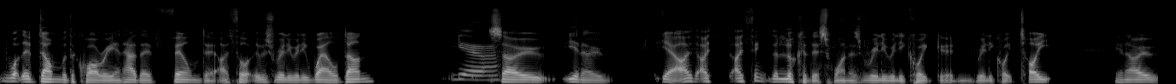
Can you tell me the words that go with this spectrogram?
what they've done with the quarry and how they've filmed it. I thought it was really, really well done. Yeah. So you know, yeah, I I I think the look of this one is really really quite good and really quite tight. You know,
